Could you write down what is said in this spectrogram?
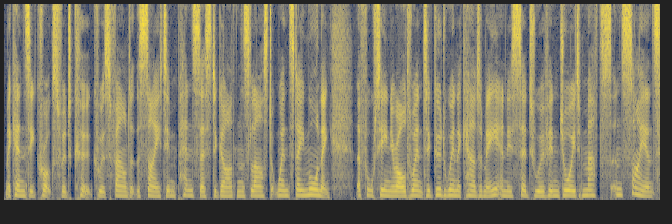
Mackenzie Croxford Cook was found at the site in Pencester Gardens last Wednesday morning. The 14 year old went to Goodwin Academy and is said to have enjoyed maths and science.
